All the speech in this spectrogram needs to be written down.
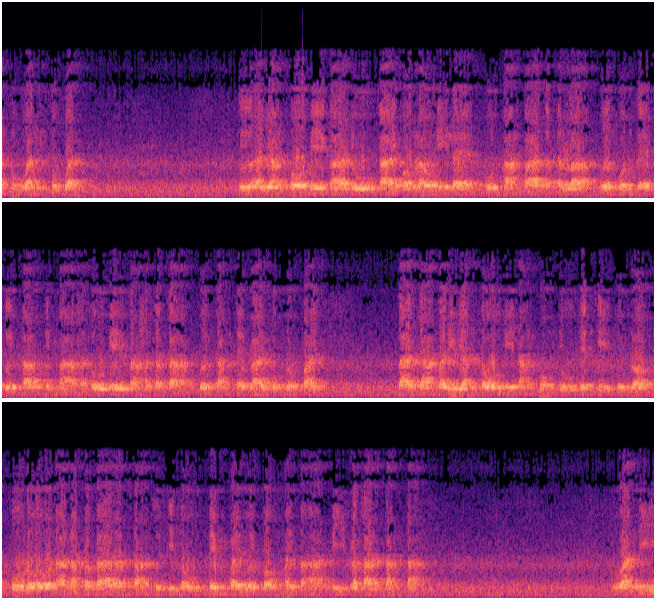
ำทุกวันทุกวัน คืออะยังโข เมกาโยกายของเรานี่แหละ อุทธังปาทะตะลาเบื้องบนแต่พื้นเท้าขึ้นมาอะโธ เกสะมัตถะกาเบื้องต่ำแต่ปลายผมลงไป ตะจะปะริยันโตมีหนังหุ้มอยู่เป็นที่สุดรอบปูโร นานัปปะการัสสะ อะสุจิโนเต็มไปด้วยของไม่สะอาดมีประการต่างๆ วันนี้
